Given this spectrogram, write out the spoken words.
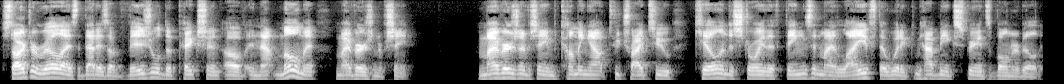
Start to realize that that is a visual depiction of, in that moment, my version of shame my version of shame coming out to try to kill and destroy the things in my life that would have me experience vulnerability.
